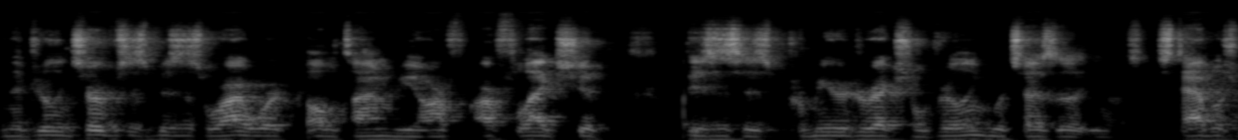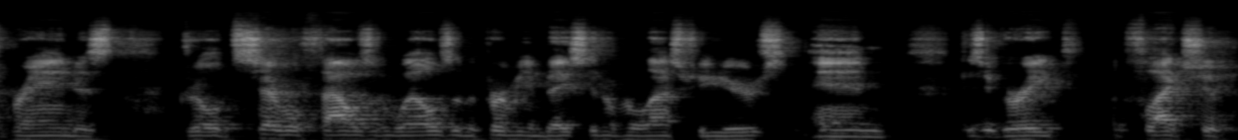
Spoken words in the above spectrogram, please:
in the drilling services business where I work all the time, know, our, our flagship business is Premier Directional Drilling, which has a you know, established brand, has drilled several thousand wells in the Permian Basin over the last few years, and is a great flagship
